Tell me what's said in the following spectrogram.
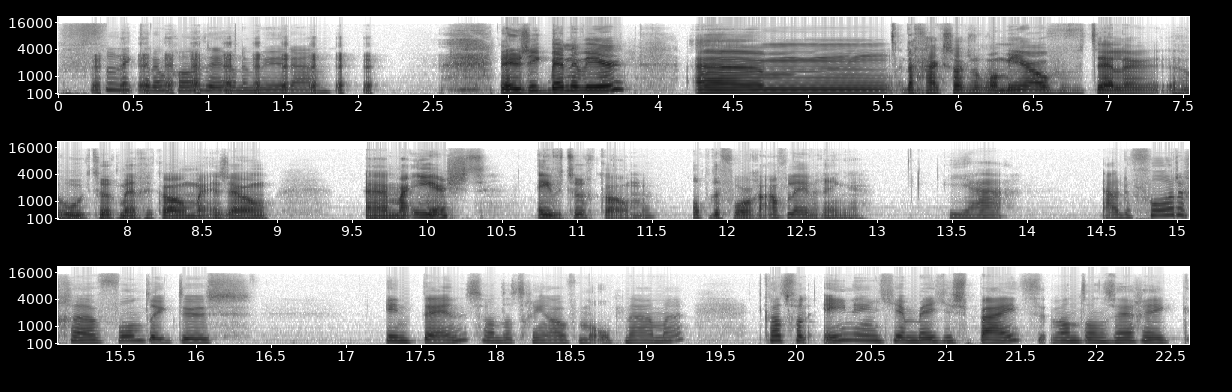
Flikker hem gewoon tegen de muur aan. Nee, dus ik ben er weer. Ehm, daar ga ik straks nog wel meer over vertellen. eh, hoe ik terug ben gekomen en zo. Eh, maar eerst even terugkomen op de vorige afleveringen. Ja. Nou, de vorige vond ik dus intens, want dat ging over mijn opname. Ik had van één dingetje een beetje spijt, want dan zeg ik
